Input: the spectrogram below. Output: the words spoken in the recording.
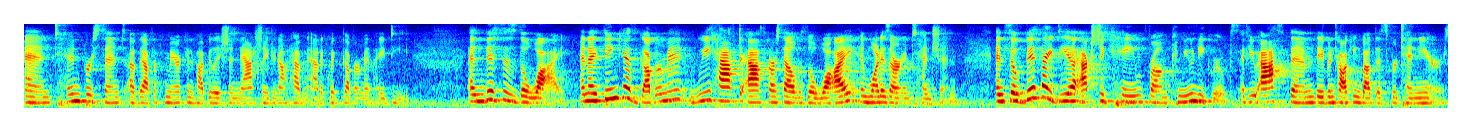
and 10% of the African American population nationally do not have an adequate government ID. And this is the why. And I think as government, we have to ask ourselves the why and what is our intention. And so this idea actually came from community groups. If you ask them, they've been talking about this for 10 years.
